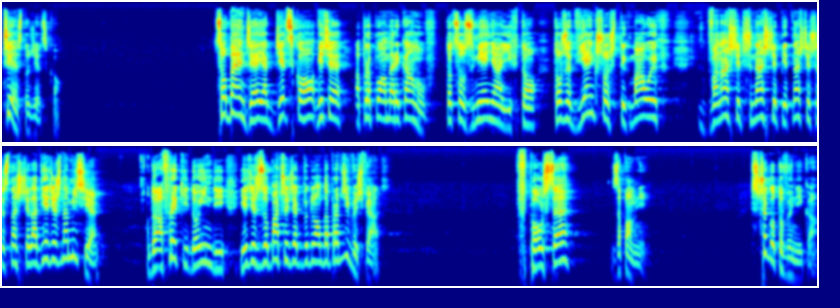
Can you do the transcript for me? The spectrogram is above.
Czy jest to dziecko? Co będzie, jak dziecko, wiecie, a propos Amerykanów, to co zmienia ich, to to, że większość tych małych 12, 13, 15, 16 lat jedziesz na misję do Afryki, do Indii, jedziesz zobaczyć, jak wygląda prawdziwy świat. W Polsce zapomnij. Z czego to wynika?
